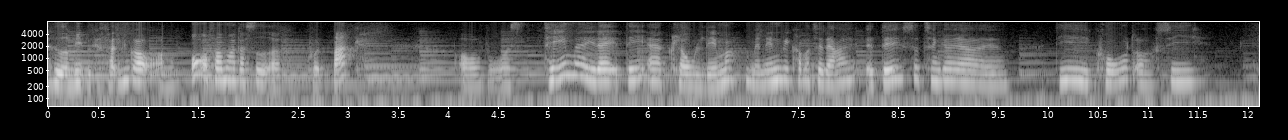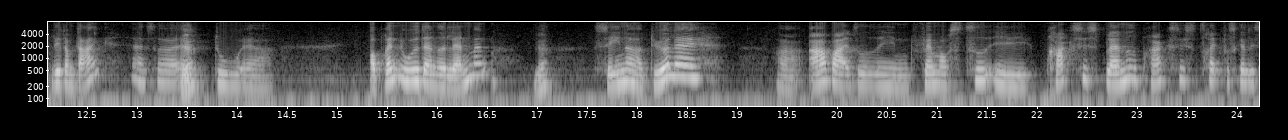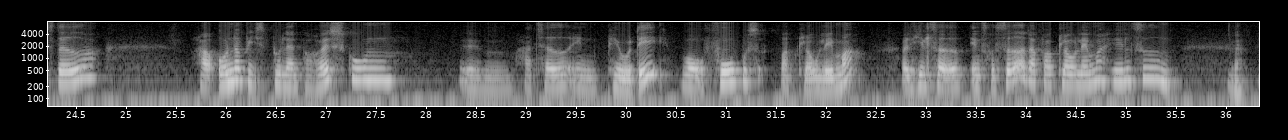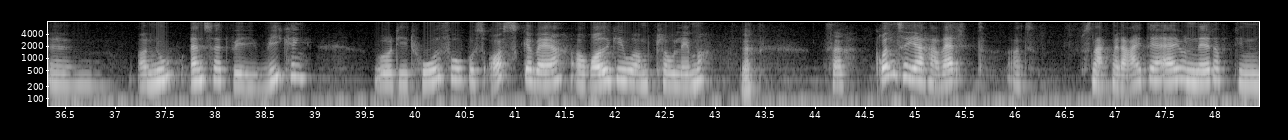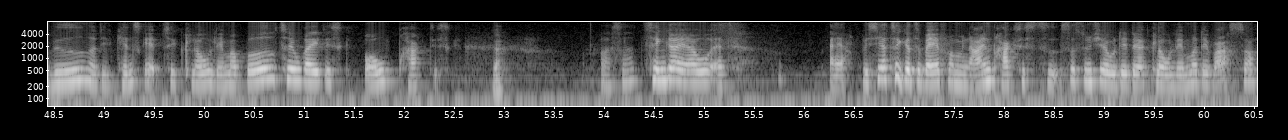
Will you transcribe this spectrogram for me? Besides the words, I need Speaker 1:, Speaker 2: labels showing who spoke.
Speaker 1: hedder Vibeke Falkengård, og overfor mig der sidder Kurt Bak. Og vores tema i dag, det er klovlemmer. Men inden vi kommer til dig, øh, det, så tænker jeg øh, lige kort at sige lidt om dig. Altså, at
Speaker 2: Ja.
Speaker 1: du er oprindeligt uddannet landmand,
Speaker 2: Ja.
Speaker 1: senere dyrlæge, og har arbejdet i en fem års tid i praksis, blandet praksis, tre forskellige steder. Har undervist på Land på Højskolen, øhm, har taget en Ph.D., hvor fokus var klovlemmer, og det hele taget interesseret dig for klovlemmer hele tiden.
Speaker 2: Ja.
Speaker 1: Øhm, og nu ansat ved Viking, hvor dit hovedfokus også skal være at rådgive om klovlemmer.
Speaker 2: Ja.
Speaker 1: Så grunden til, at jeg har valgt at snakke med dig, det er jo netop din viden og dit kendskab til klovlemmer, både teoretisk og praktisk.
Speaker 2: Ja.
Speaker 1: Og så tænker jeg jo, at ja, hvis jeg tænker tilbage fra min egen praksistid, så synes jeg jo, at det der klovlemmer, det var så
